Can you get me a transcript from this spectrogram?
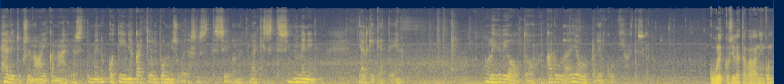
hälytyksen aikana ja sitten mennyt kotiin ja kaikki oli pommisuojassa sitten silloin, että mäkin sitten sinne menin jälkikäteen oli hyvin outoa. Kadulla ei ollut paljon kulkijoita silloin. Kuulitko sillä tavalla niin kuin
